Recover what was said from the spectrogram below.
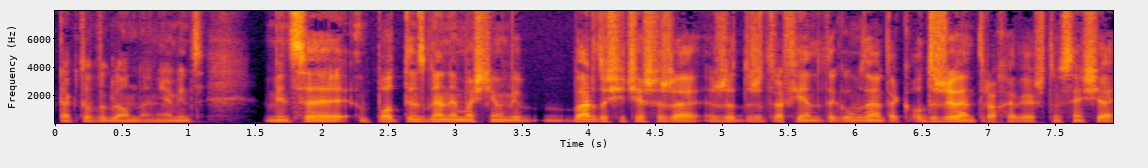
tak to wygląda, nie? Więc, więc e, pod tym względem właśnie mówię, bardzo się cieszę, że, że, że trafiłem do tego muzeum, tak odżyłem trochę, wiesz, w tym sensie,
